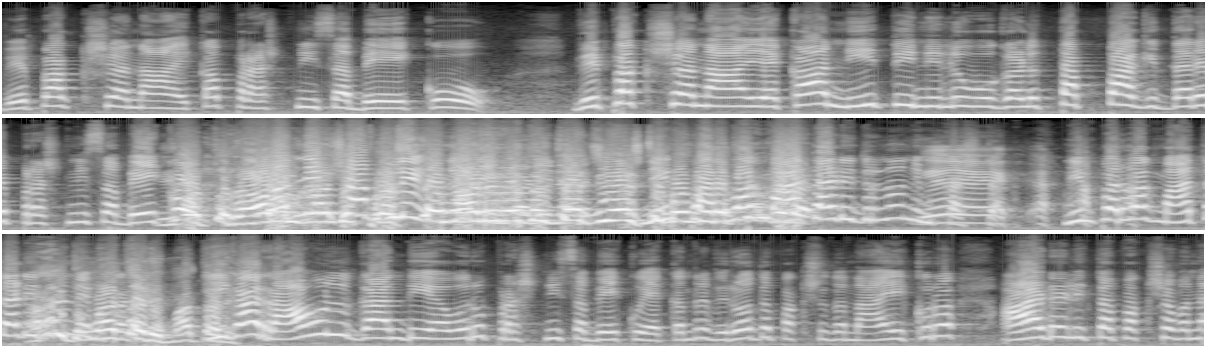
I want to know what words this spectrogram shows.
ವಿಪಕ್ಷ ನಾಯಕ ಪ್ರಶ್ನಿಸಬೇಕು. ವಿಪಕ್ಷ ನಾಯಕ ನೀತಿ ನಿಲುವುಗಳು ತಪ್ಪಾಗಿದ್ದರೆ ಪ್ರಶ್ನಿಸಬೇಕು. ಮಾತಾಡಿದ್ರು ನಿಮ್ ಕಷ್ಟ. ನಿಮ್ ಪರವಾಗಿ ಮಾತಾಡಿದ್ರು. ಈಗ ರಾಹುಲ್ ಗಾಂಧಿ ಅವರು ಪ್ರಶ್ನಿಸಬೇಕು. ಯಾಕಂದ್ರೆ ವಿರೋಧ ಪಕ್ಷದ ನಾಯಕರು ಆಡಳಿತ ಪಕ್ಷವನ್ನ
